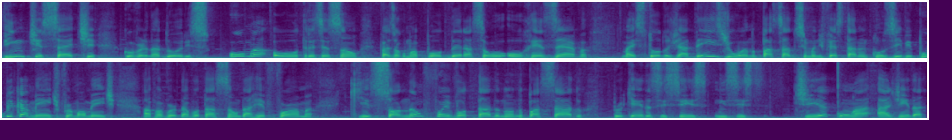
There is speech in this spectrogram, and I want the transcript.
27 governadores uma ou outra exceção faz alguma ponderação ou reserva, mas todos já desde o ano passado se manifestaram, inclusive publicamente, formalmente, a favor da votação da reforma, que só não foi votada no ano passado porque ainda se, insistia com a agenda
